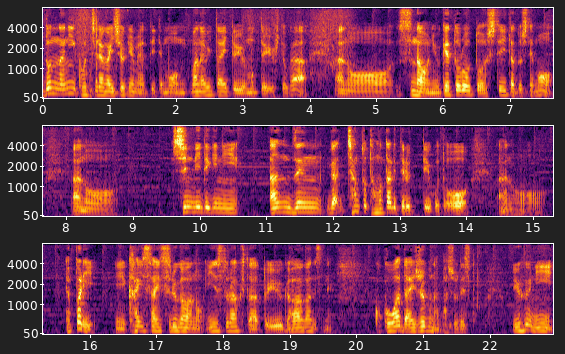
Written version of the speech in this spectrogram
どんなにこちらが一生懸命やっていても学びたいという思っている人が、あのー、素直に受け取ろうとしていたとしても、あのー、心理的に安全がちゃんと保たれてるっていうことをあのやっぱり開催する側のインストラクターという側がですねここは大丈夫な場所ですというふうに、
